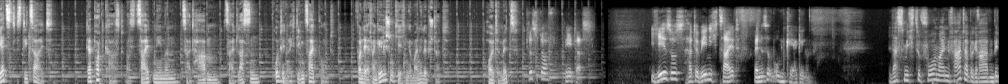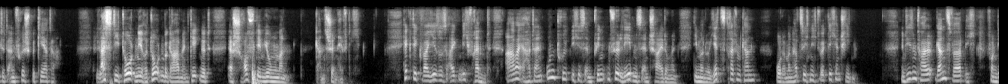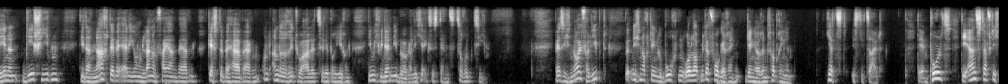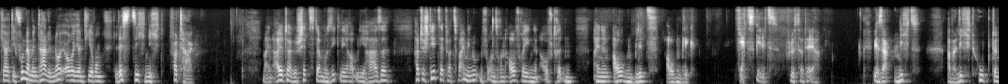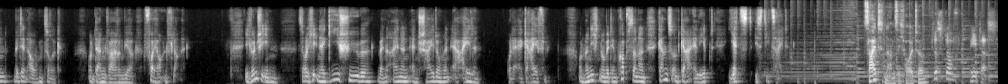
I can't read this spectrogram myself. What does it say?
Jetzt ist die Zeit. Der Podcast was Zeit nehmen, Zeit haben, Zeit lassen und den richtigen Zeitpunkt. Von der Evangelischen Kirchengemeinde Lippstadt. Heute mit Christoph Peters. Jesus hatte wenig Zeit, wenn es um Umkehr ging. Lass mich zuvor meinen Vater begraben, bittet ein frisch Bekehrter. Lass die Toten ihre Toten begraben, entgegnet er schroff dem jungen Mann. Ganz schön heftig. Hektik war Jesus eigentlich fremd, aber er hatte ein untrügliches Empfinden für Lebensentscheidungen, die man nur jetzt treffen kann oder man hat sich nicht wirklich entschieden. In diesem Fall ganz wörtlich von denen geschieden, die dann nach der Beerdigung lange feiern werden, Gäste beherbergen und andere Rituale zelebrieren, die mich wieder in die bürgerliche Existenz zurückziehen. Wer sich neu verliebt, wird nicht noch den gebuchten Urlaub mit der Vorgängerin verbringen. Jetzt ist die Zeit. Der Impuls, die Ernsthaftigkeit, die fundamentale Neuorientierung lässt sich nicht vertagen. Mein alter, geschätzter Musiklehrer Uli Hase hatte stets etwa zwei Minuten vor unseren aufregenden Auftritten einen Augenblitz-Augenblick. Jetzt gilt's, flüsterte er. Wir sagten nichts, aber Licht hupten mit den Augen zurück. Und dann waren wir Feuer und Flamme. Ich wünsche Ihnen solche Energieschübe, wenn einen Entscheidungen ereilen oder ergreifen und man nicht nur mit dem Kopf, sondern ganz und gar erlebt, jetzt ist die Zeit. Zeit nahm sich heute Christoph Peters.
